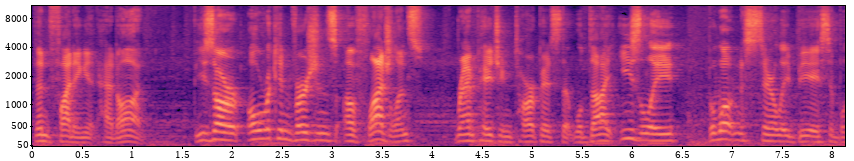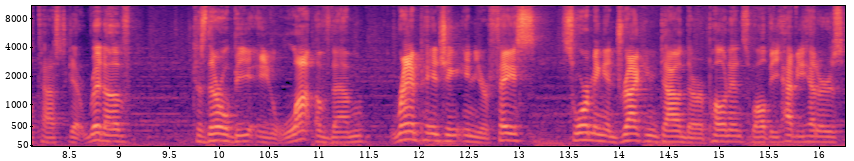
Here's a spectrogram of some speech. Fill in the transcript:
then fighting it head on. These are Ulrican versions of flagellants, rampaging tar pits that will die easily, but won't necessarily be a simple task to get rid of, because there will be a lot of them rampaging in your face, swarming and dragging down their opponents while the heavy hitters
